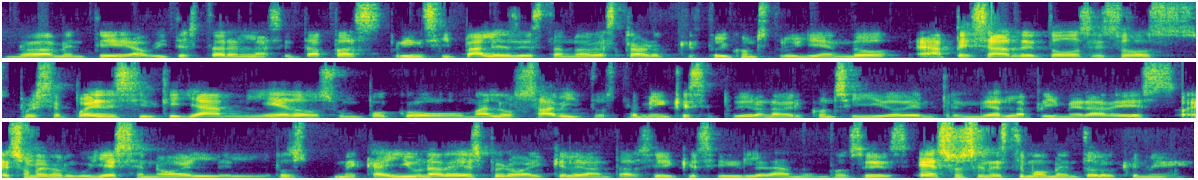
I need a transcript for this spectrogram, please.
nuevamente ahorita estar en las etapas principales de esta nueva startup que estoy construyendo, a pesar de todos esos, pues se pueden decir que ya miedos, un poco malos hábitos también que se pudieron haber conseguido de emprender la primera vez, eso me enorgullece, ¿no? El, pues me caí una vez, pero hay que levantarse y hay que seguirle dando. Entonces, eso es en este momento lo que me,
